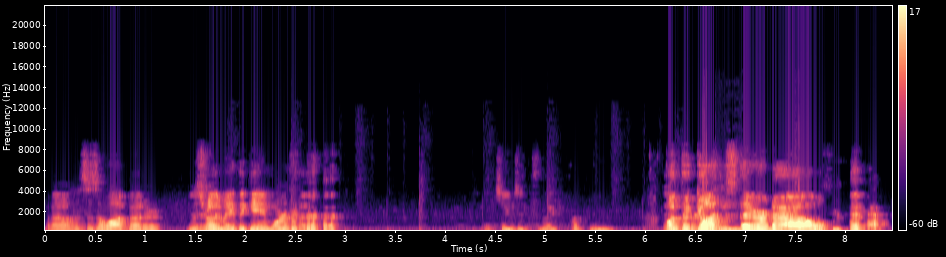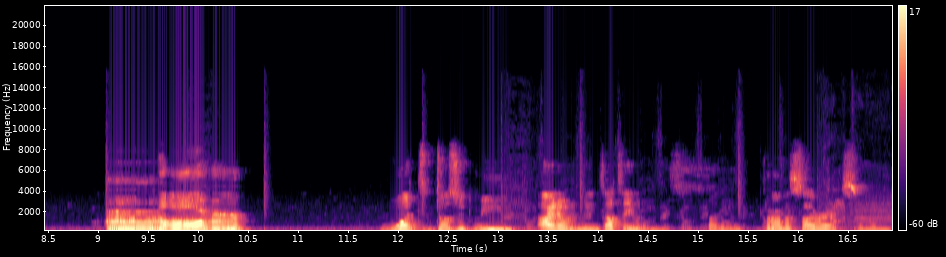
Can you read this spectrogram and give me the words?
Wow, this is a lot better. This Yeah. really made the game worth it. I'll change it to like fucking. but the gun's there now! the horror! What does it mean? I know what it means. I'll tell you what it means. by the end. Put on a Cyrax song.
